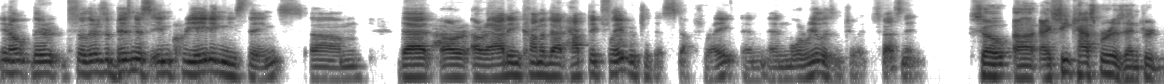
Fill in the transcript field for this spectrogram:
you know, there. So there's a business in creating these things um, that are are adding kind of that haptic flavor to this stuff, right? And and more realism to it. It's fascinating. So uh, I see Caspar has entered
